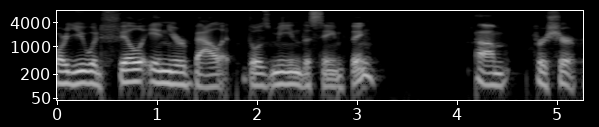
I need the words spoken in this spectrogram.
or you would fill in your ballot. Those mean the same thing um, for sure.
